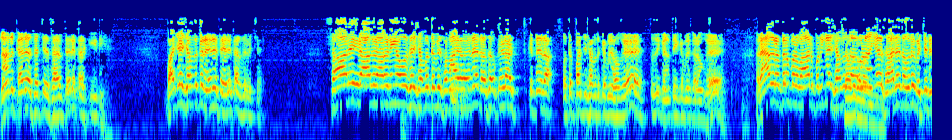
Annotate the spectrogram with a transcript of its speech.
ਨਾਨਕ ਕਹਿੰਦਾ ਸੱਚੇ ਸਾਹਿਬ ਤੇਰੇ ਕਰ ਕੀ ਨਹੀਂ? ਬਾਜੇ ਸ਼ਬਦ ਘਨੇਰੇ ਤੇਰੇ ਘਰ ਦੇ ਵਿੱਚ ਹੈ। ਸਾਰੇ ਰਾਗ ਰਾਗਣੀਆਂ ਉਸੇ ਸ਼ਬਦ ਦੇ ਵਿੱਚ ਸਮਾਏ ਹੋਏ ਨੇ। ਦੱਸੋ ਕਿਹੜਾ ਕਿੰਨੇ ਦਾ ਉੱਤੇ ਪੰਜ ਸ਼ਬਦ ਕਿਵੇਂ ਹੋ ਗਏ ਤੁਸੀਂ ਗਿਣਤੀ ਕਿਵੇਂ ਕਰੋਗੇ? ਰਾਗ ਰਤਨ ਪਰਿਵਾਰ ਪਰੀਆਂ ਸ਼ਬਦ ਬਣਾਈਆਂ ਸਾਰੇ ਤਾਂ ਉਹਦੇ ਵਿੱਚ ਨੇ।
